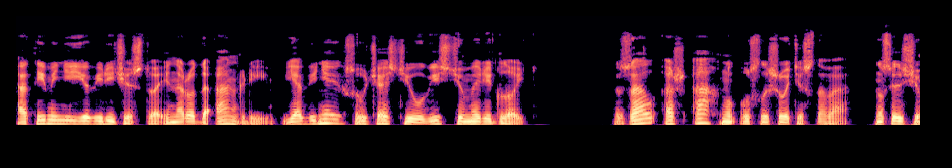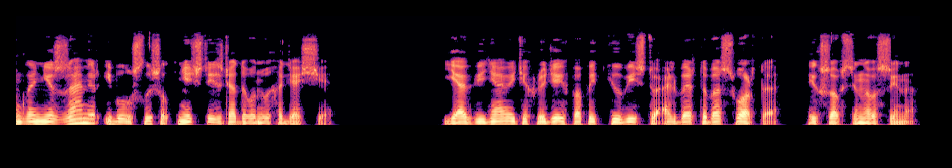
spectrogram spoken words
От имени Ее Величества и народа Англии я обвиняю их в соучастии в убийстве Мэри Глойд. Зал аж ахнул, услышав эти слова, но в следующее мгновение замер, ибо услышал нечто из ряда вон выходящее. Я обвиняю этих людей в попытке убийства Альберта Басворта, их собственного сына.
